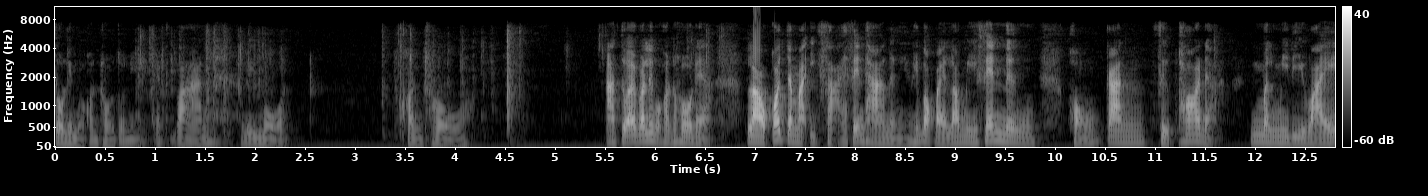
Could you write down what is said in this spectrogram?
ตัว remote control ตัวนี้ advanced remote control อะตัว advanced remote control เนี่ยเราก็จะมาอีกสายเส้นทางหนึ่ง อย่างที่บอกไปเรามีเส้นหนึ่งของการสืบทอดเนี่ย มันมี device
